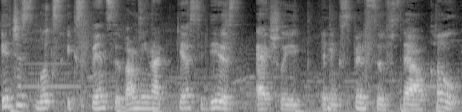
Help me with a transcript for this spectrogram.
it just looks expensive. I mean, I guess it is actually an expensive style coat.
